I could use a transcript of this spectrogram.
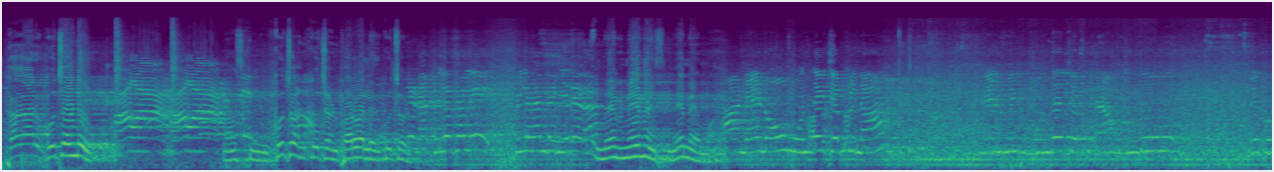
అక్కగారు కూర్చోండి. కూర్చోండి. కూర్చోండి పర్వాలేదు కూర్చోండి. మేము మేమే మేమేమ్మా ఆ, నేను ముందే చెప్పిన. నేను మీకు ముందే చెప్పిన. ముందు మీకు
